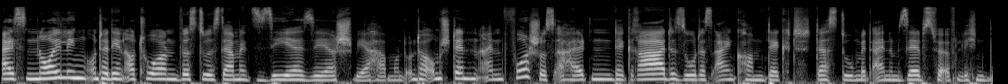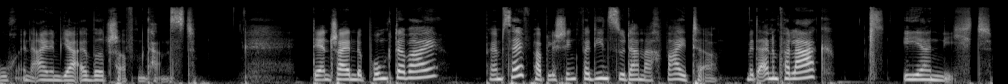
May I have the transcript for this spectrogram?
Als Neuling unter den Autoren wirst du es damit sehr, sehr schwer haben und unter Umständen einen Vorschuss erhalten, der gerade so das Einkommen deckt, das du mit einem selbstveröffentlichten Buch in einem Jahr erwirtschaften kannst. Der entscheidende Punkt dabei, beim Self-Publishing verdienst du danach weiter. Mit einem Verlag eher nicht.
